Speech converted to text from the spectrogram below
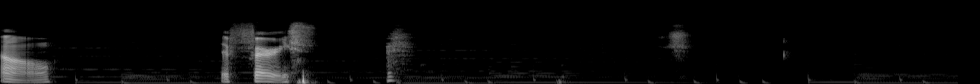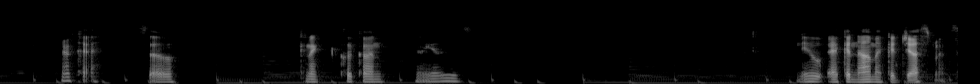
Oh. They're furries. okay, so can I click on any of these? New economic adjustments.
